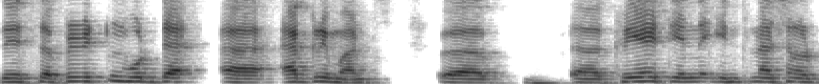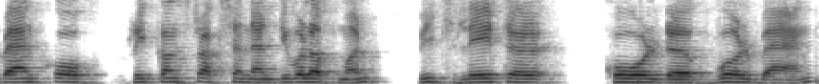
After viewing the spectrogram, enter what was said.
this uh, Bretton Woods uh, agreement, uh, uh, creating International Bank of Reconstruction and Development, which later called World Bank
